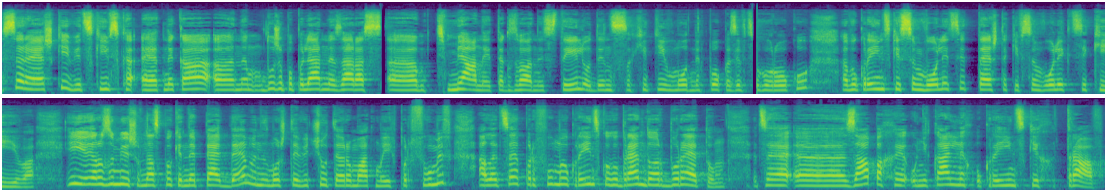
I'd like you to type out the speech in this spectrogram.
сережки від скіфська етника. Е, Дуже популярний зараз е, тьмяний так званий стиль, один з хітів модних показів цього року. В українській символіці теж таки в символіці Києва. І я розумію, що в нас поки не 5D, ви не зможете відчути аромат моїх парфумів, але це парфуми українського бренду Арборетум. Це е, запахи унікальних українських трав,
